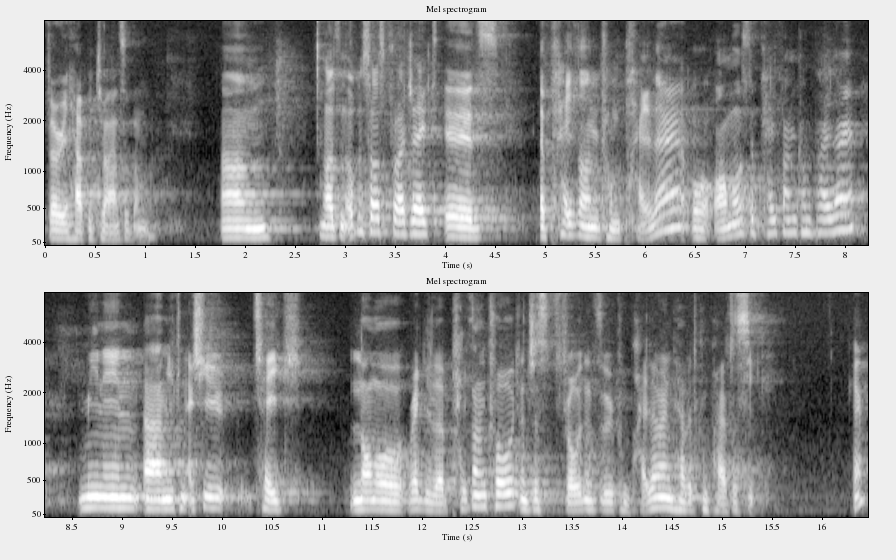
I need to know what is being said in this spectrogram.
very happy to answer them. Um, well, it's an open source project. It's a Python compiler, or almost a Python compiler, meaning um, you can actually take normal, regular Python code and just throw it into the compiler and have it compile to C. Okay?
